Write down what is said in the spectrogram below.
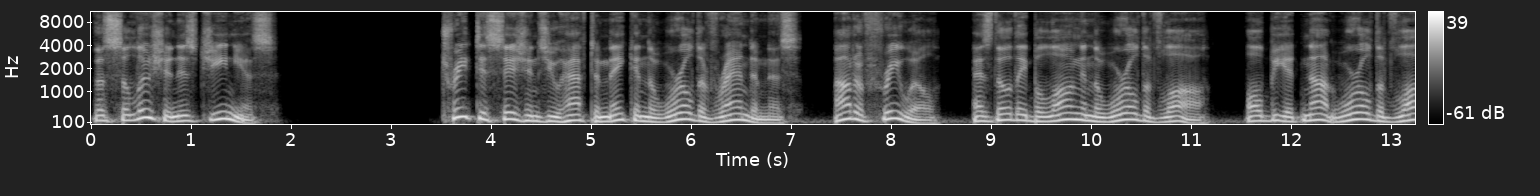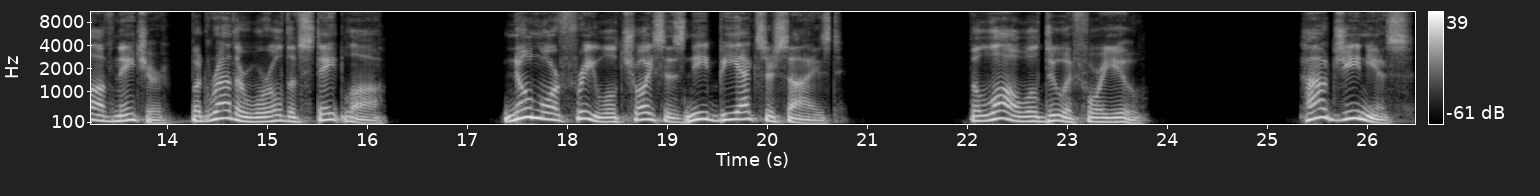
The solution is genius. Treat decisions you have to make in the world of randomness, out of free will, as though they belong in the world of law, albeit not world of law of nature, but rather world of state law. No more free will choices need be exercised. The law will do it for you. How genius!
